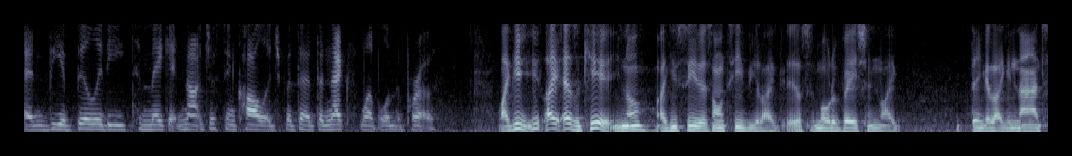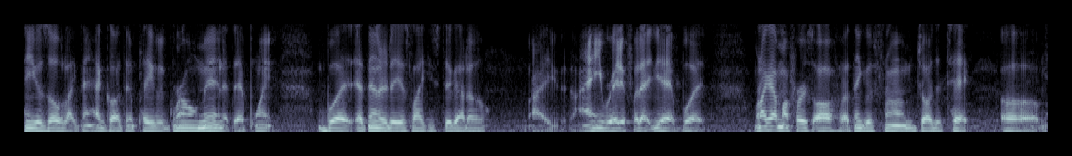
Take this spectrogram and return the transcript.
and the ability to make it not just in college, but then at the next level in the pros? like you, you- like as a kid, you know, like you see this on TV, like it's motivation, like thinking like nine, ten years old, like dang, I go out there and play with grown men at that point. But at the end of the day, it's like you still gotta, I, I ain't ready for that yet. But when I got my first offer, I think it was from Georgia Tech, um,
